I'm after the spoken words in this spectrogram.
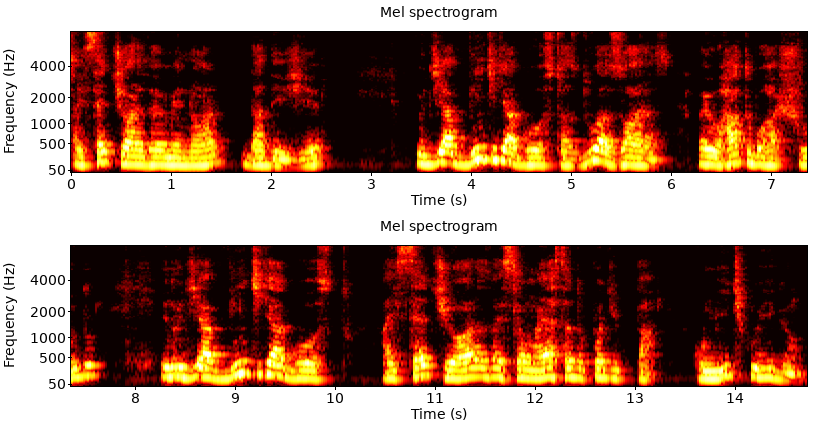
às 7 horas, vai o Menor da DG. No dia 20 de agosto, às 2 horas, vai o Rato Borrachudo. E no dia 20 de agosto, às 7 horas, vai ser um extra do Podipá, com o mítico Igão.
